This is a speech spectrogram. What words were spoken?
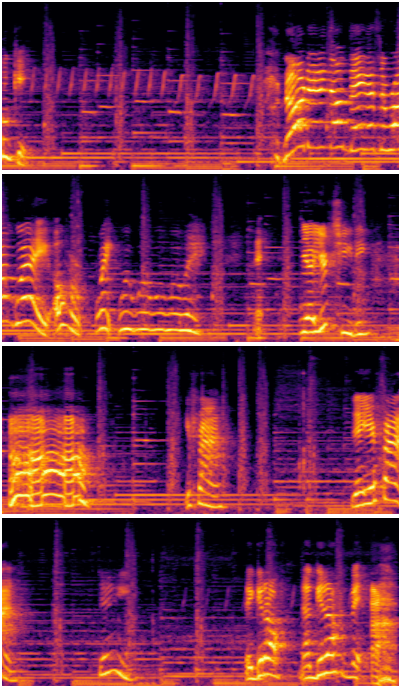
hook it. No, no, no, they, that's the wrong way. Over. Wait, wait, wait, wait, wait, wait. Yeah, you're cheating. Ah! You're fine. Yeah, you're fine. Dang. They get off. Now get off of it. Ah!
